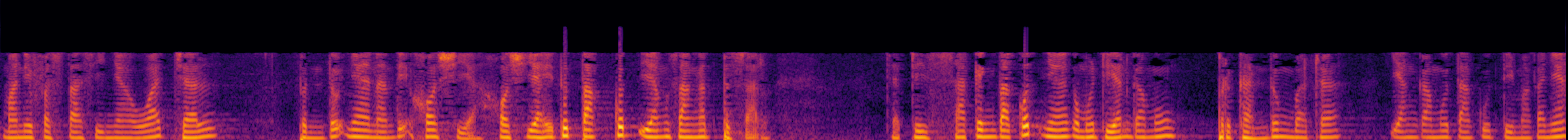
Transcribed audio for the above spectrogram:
manifestasinya wajal, bentuknya nanti khosyah. Khosyah itu takut yang sangat besar. Jadi saking takutnya kemudian kamu bergantung pada yang kamu takuti. Makanya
